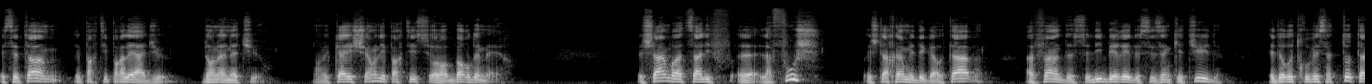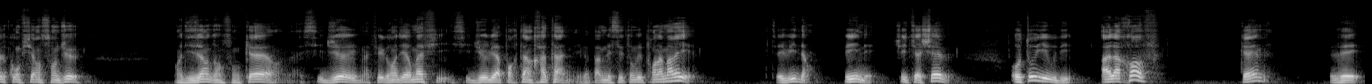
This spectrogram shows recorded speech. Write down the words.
Et cet homme est parti parler à Dieu, dans la nature. Dans le cas échéant, il est parti sur le bord de mer. Euh, la fouche, afin de se libérer de ses inquiétudes et de retrouver sa totale confiance en Dieu en disant dans son cœur, si Dieu m'a fait grandir ma fille, si Dieu lui a apporté un khatan, il va pas me laisser tomber pour la marier. C'est évident. Vine, Chityachev, Oto Yehudi, Alachof, Ken, Veit,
